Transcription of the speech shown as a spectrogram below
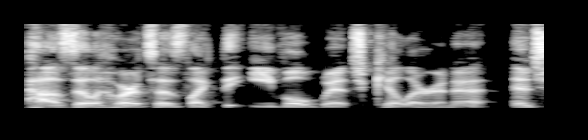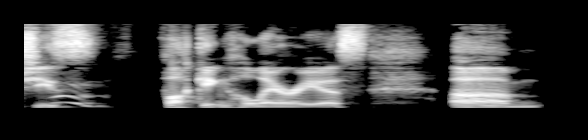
Paz de la Huerta is like the evil witch killer in it, and she's fucking hilarious. Um,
